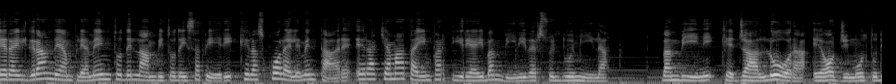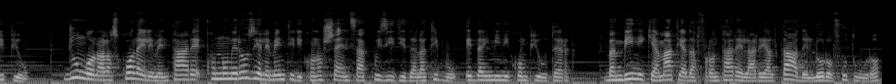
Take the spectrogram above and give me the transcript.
Era il grande ampliamento dell'ambito dei saperi che la scuola elementare era chiamata a impartire ai bambini verso il 2000. Bambini che già allora e oggi molto di più giungono alla scuola elementare con numerosi elementi di conoscenza acquisiti dalla TV e dai mini computer, bambini chiamati ad affrontare la realtà del loro futuro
